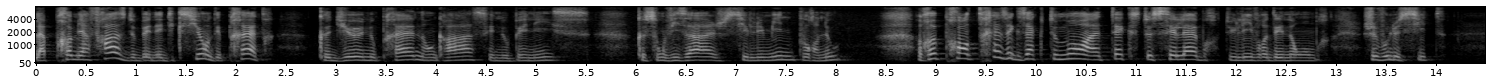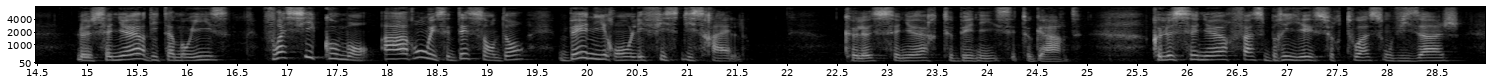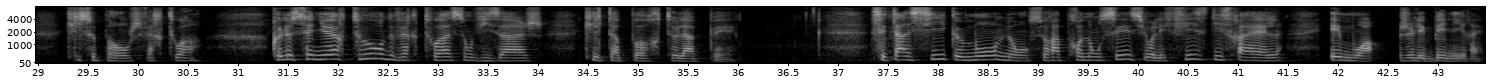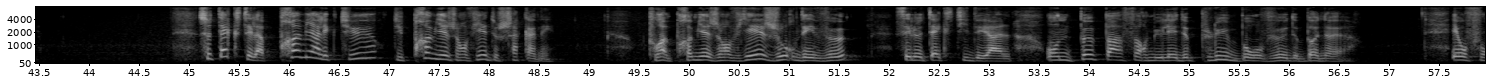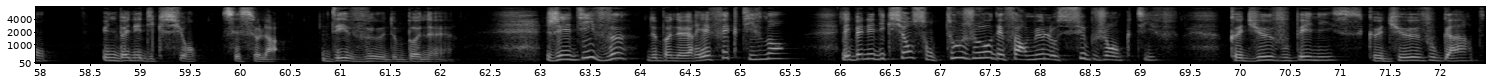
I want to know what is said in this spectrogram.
La première phrase de bénédiction des prêtres, que Dieu nous prenne en grâce et nous bénisse, que son visage s'illumine pour nous, reprend très exactement un texte célèbre du livre des Nombres. Je vous le cite. Le Seigneur dit à Moïse, Voici comment Aaron et ses descendants béniront les fils d'Israël. Que le Seigneur te bénisse et te garde. Que le Seigneur fasse briller sur toi son visage, qu'il se penche vers toi. Que le Seigneur tourne vers toi son visage, qu'il t'apporte la paix. C'est ainsi que mon nom sera prononcé sur les fils d'Israël, et moi, je les bénirai. Ce texte est la première lecture du 1er janvier de chaque année. Pour un 1er janvier, jour des vœux, c'est le texte idéal. On ne peut pas formuler de plus beaux vœux de bonheur. Et au fond, une bénédiction, c'est cela, des vœux de bonheur. J'ai dit vœux de bonheur, et effectivement, les bénédictions sont toujours des formules au subjonctif. Que Dieu vous bénisse, que Dieu vous garde.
